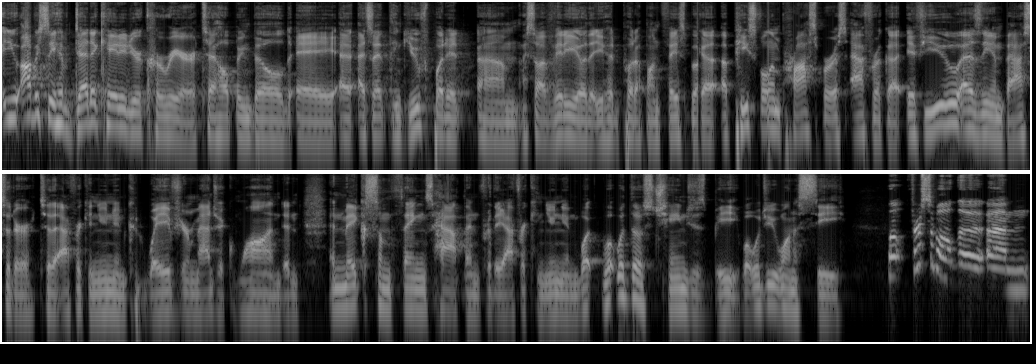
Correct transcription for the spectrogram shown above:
you obviously have dedicated your career to helping build a, as I think you've put it. Um, I saw a video that you had put up on Facebook, a, a, peaceful and prosperous Africa. If you, as the ambassador to the African Union, could wave your magic wand and and make some things happen for the African Union, what what would those changes be? What would you want to see? Well, first of all, the um,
